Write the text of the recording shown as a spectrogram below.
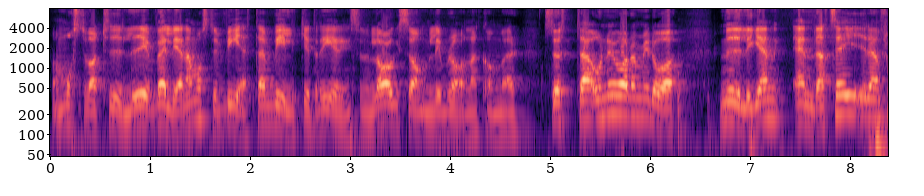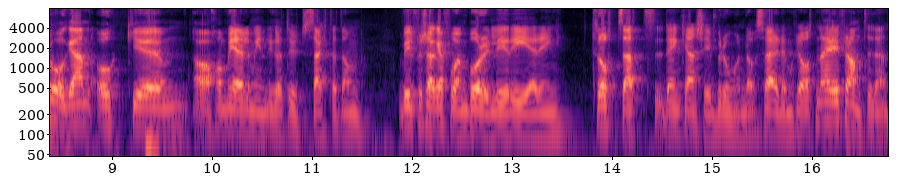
man måste vara tydlig i. Väljarna måste veta vilket regeringsunderlag som Liberalerna kommer stötta. Och nu har de ju då nyligen ändrat sig i den frågan och eh, ja, har mer eller mindre gått ut och sagt att de vill försöka få en borgerlig regering trots att den kanske är beroende av Sverigedemokraterna i framtiden.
